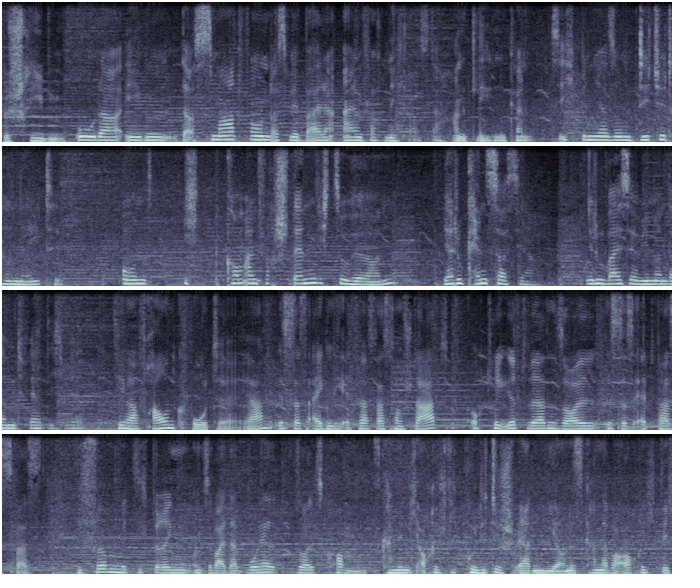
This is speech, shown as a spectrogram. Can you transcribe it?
beschrieben. Oder eben das Smartphone, das wir beide einfach nicht aus der Hand legen können. Ich bin ja so ein Digital Native und ich bekomme einfach ständig zu hören, ja, du kennst das ja. Ja, du weißt ja, wie man damit fertig wird. Thema Frauenquote. Ja? Ist das eigentlich etwas, was vom Staat oktroyiert werden soll? Ist das etwas, was die Firmen mit sich bringen und so weiter? Woher soll es kommen? Es kann nämlich auch richtig politisch werden hier und es kann aber auch richtig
